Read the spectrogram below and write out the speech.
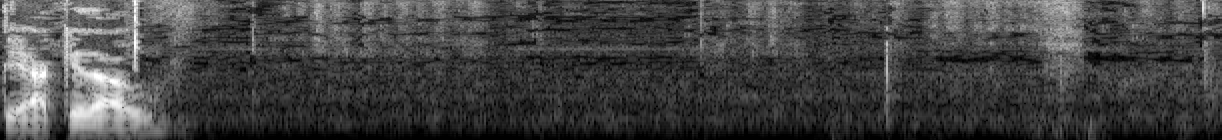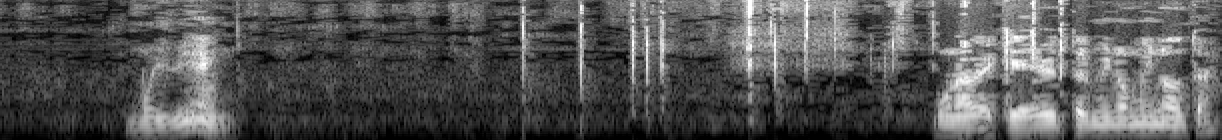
te ha quedado muy bien. Una vez que yo termino mi nota,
